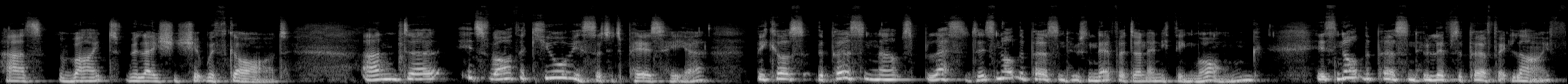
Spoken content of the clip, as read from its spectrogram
has a right relationship with God. And uh, it's rather curious that it appears here because the person announced blessed is not the person who's never done anything wrong. It's not the person who lives a perfect life.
